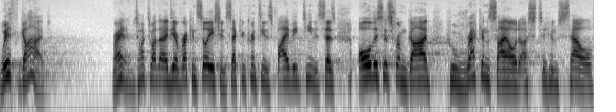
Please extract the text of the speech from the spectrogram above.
with God. Right? We talked about that idea of reconciliation. 2 Corinthians 5:18 it says, "All this is from God who reconciled us to himself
